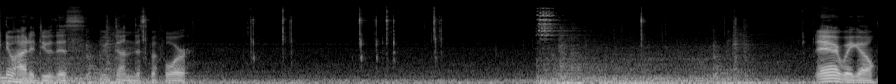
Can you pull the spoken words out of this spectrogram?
We know how to do this. We've done this before. There we go.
